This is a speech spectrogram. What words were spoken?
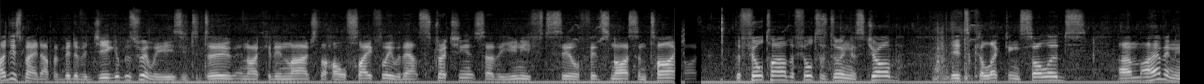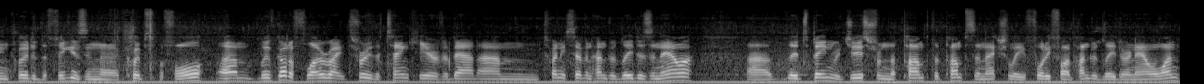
I just made up a bit of a jig, it was really easy to do and I could enlarge the hole safely without stretching it so the uni seal fits nice and tight. The filter, the filter's doing its job, it's collecting solids. Um, I haven't included the figures in the clips before. Um, we've got a flow rate through the tank here of about um, 2700 litres an hour. Uh, it's been reduced from the pump. The pump's an actually 4500 litre an hour one,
